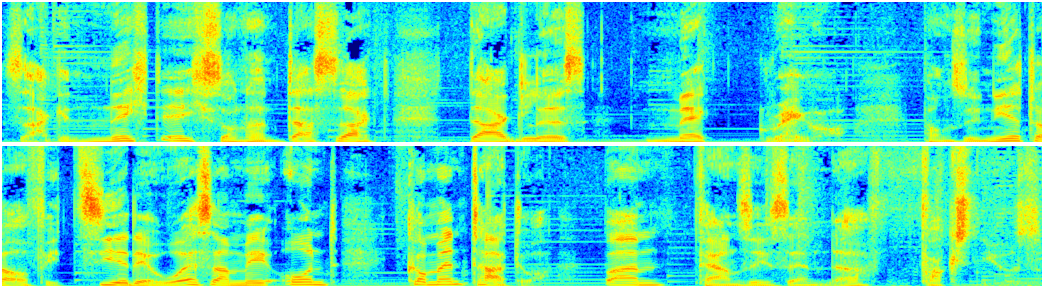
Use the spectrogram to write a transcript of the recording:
sage nicht ich, sondern das sagt Douglas McGregor, pensionierter Offizier der US-Armee und Kommentator beim Fernsehsender Fox News.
